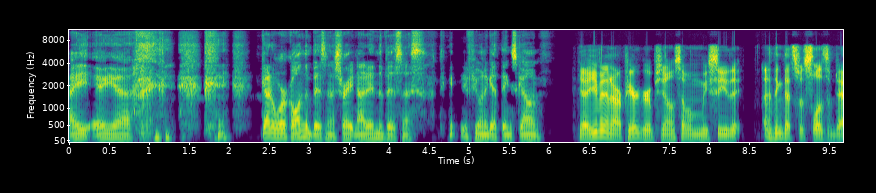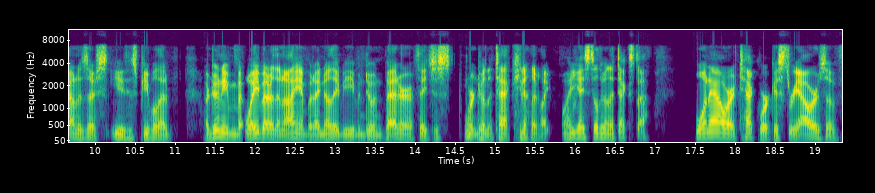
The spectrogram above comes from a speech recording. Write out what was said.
I, I uh, got to work on the business, right? Not in the business if you want to get things going. Yeah, even in our peer groups, you know, some of them we see that I think that's what slows them down is there's, there's people that are doing even way better than I am, but I know they'd be even doing better if they just weren't doing the tech. You know, they're like, why are you guys still doing the tech stuff? one hour of tech work is three hours of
